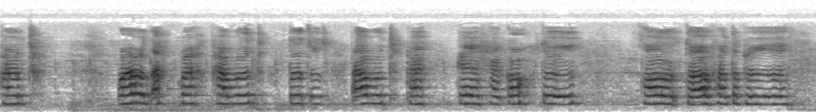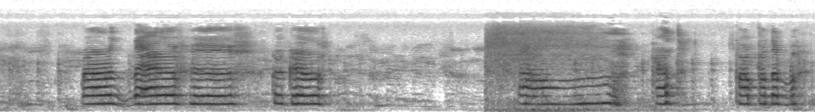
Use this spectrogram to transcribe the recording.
pet well at my parent that is. I would pack get a go to so to have the well there is good um pet papa the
